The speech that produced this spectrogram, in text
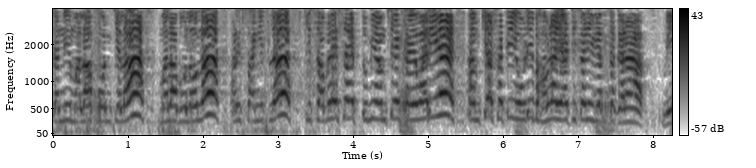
त्यांनी मला फोन केला मला बोलवलं आणि सांगितलं की सबळे साहेब तुम्ही आमचे कैवारी आहे. आमच्यासाठी एवढी भावना या ठिकाणी व्यक्त करा. मी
